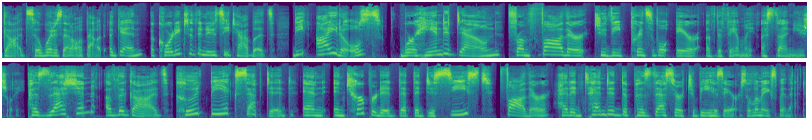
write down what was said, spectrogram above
god. So, what is that all about? Again, according to the Nuzi tablets, the idols were handed down from father to the principal heir of the family, a son usually. Possession of the gods could be accepted and interpreted that the deceased father had intended the possessor to be his heir. So let me explain that.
